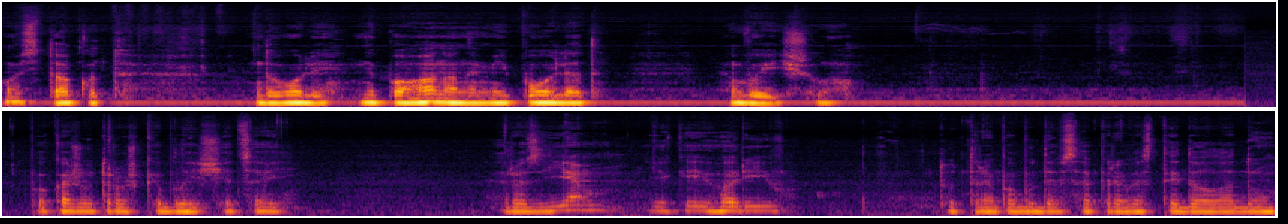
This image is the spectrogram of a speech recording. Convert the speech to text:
Ось так от доволі непогано, на мій погляд, вийшло. Покажу трошки ближче цей роз'єм, який горів. Тут треба буде все привести до ладу.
